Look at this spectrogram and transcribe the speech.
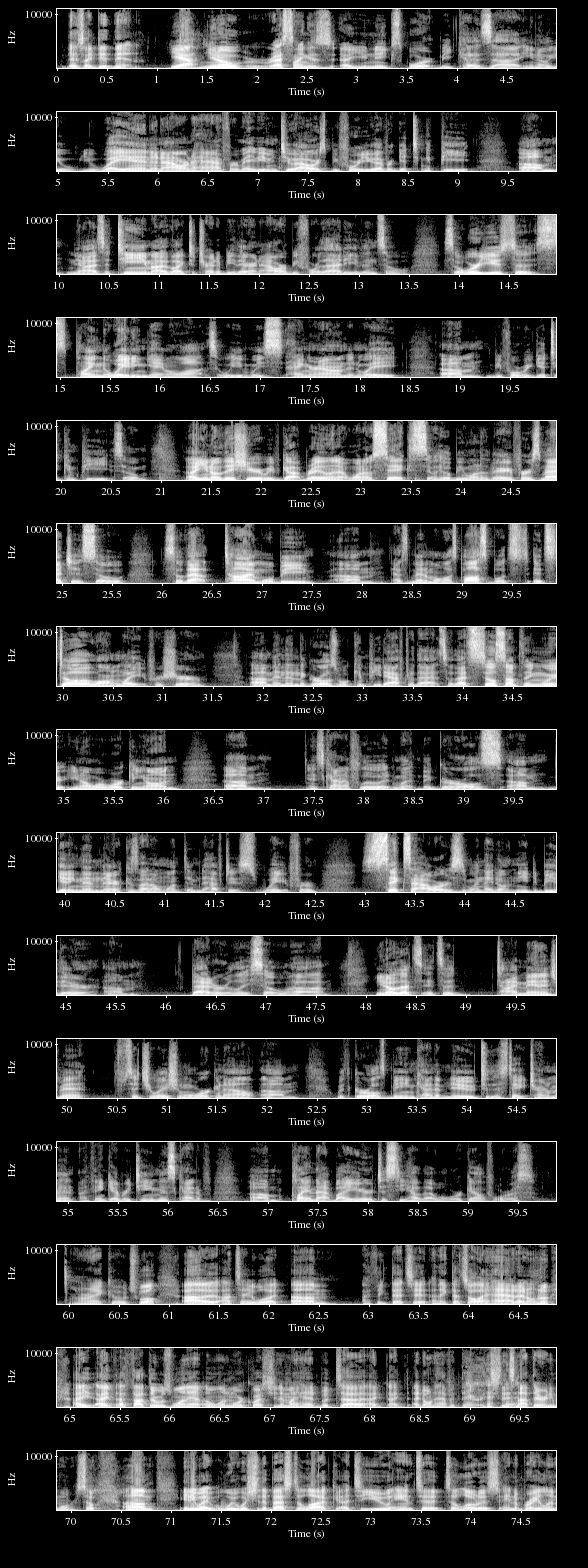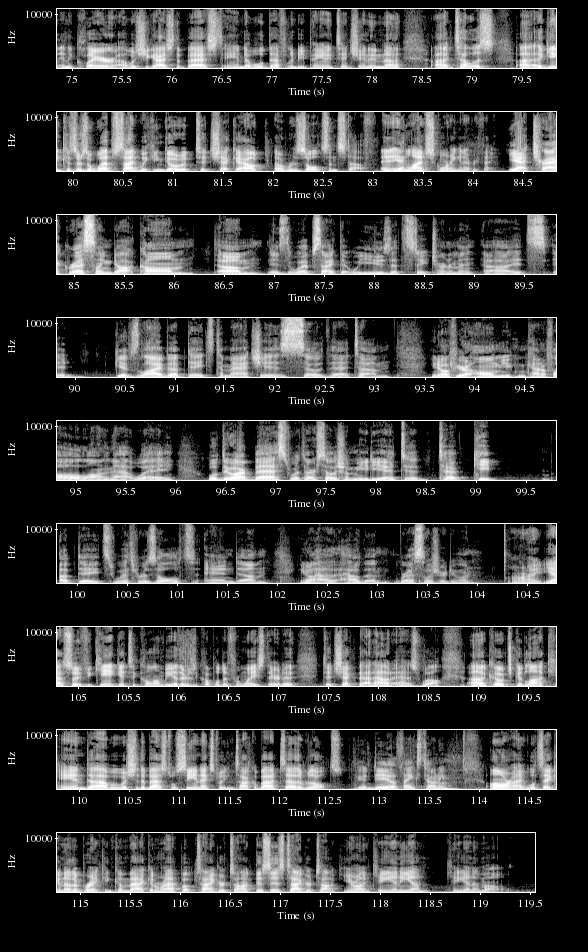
as I did then. Yeah, you know, wrestling is a unique sport because uh, you know you you weigh in an hour and a half or maybe even two hours before you ever get to compete. Um, you know, as a team, I like to try to be there an hour before that even. So, so we're used to playing the waiting game a lot. So we we hang around and wait um, before we get to compete. So, uh, you know, this year we've got Braylon at 106, so he'll be one of the very first matches. So, so that time will be um, as minimal as possible. It's it's still a long wait for sure. Um, and then the girls will compete after that. So that's still something we you know we're working on. Um, it's kind of fluid when the girls um, getting them there because I don't want them to have to wait for six hours when they don't need to be there um, that early. So uh, you know that's it's a time management situation we're working out um, with girls being kind of new to the state tournament. I think every team is kind of um, playing that by ear to see how that will work out for us. All right, coach. Well, uh, I'll tell you what. Um, I think that's it. I think that's all I had. I don't know. I, I, I thought there was one uh, one more question in my head, but uh, I, I, I don't have it there. It's, it's not there anymore. So um, anyway, we wish you the best of luck uh, to you and to, to Lotus and to Braylon and to Claire. I wish you guys the best, and uh, we'll definitely be paying attention. And uh, uh, tell us again because there's a website we can go to, to check out results and stuff and, yeah. and, live scoring and everything. Yeah, trackwrestling.com um, is the website that we use at the state tournament. it's it gives live updates to matches so that um, you know if you're at home you can kind of follow along that way we'll do our best with our social media to to keep updates with results and um, you know how, how the wrestlers are doing all right, yeah. So if you can't get to Columbia, there's a couple different ways there to, to check that out as well. Uh, Coach, good luck, and uh, we wish you the best. We'll see you next week and talk about uh, the results. Good deal. Thanks, Tony. All right, we'll take another break and come back and wrap up Tiger Talk. This is Tiger Talk here on KNEM, KNMO.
